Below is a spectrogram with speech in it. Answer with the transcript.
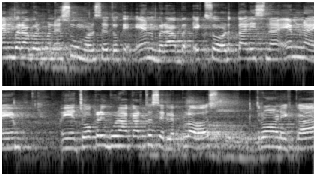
એન બરાબર મને શું મળશે? તો કે એન બરાબર એકસો અડતાલીસના એમના એમ અહીંયા ચોકડી ગુણાકાર થશે એટલે પ્લસ ત્રણ એકા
